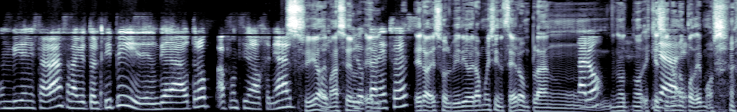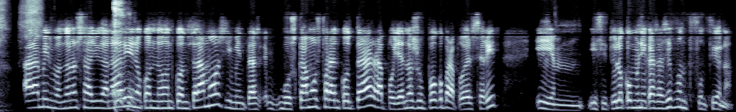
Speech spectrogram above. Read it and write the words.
Un vídeo en Instagram, se han abierto el Tipeee y de un día a otro ha funcionado genial. Sí, Pues, además el- lo que el- han hecho es, Era eso, el vídeo era muy sincero, en plan. Claro. no- no, es que si no, no eh, podemos. ahora mismo no nos ayuda nadie, no, no encontramos y mientras buscamos para encontrar, apoyándonos un poco para poder seguir. Y, mm, y si tú lo comunicas así, fun- funciona.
